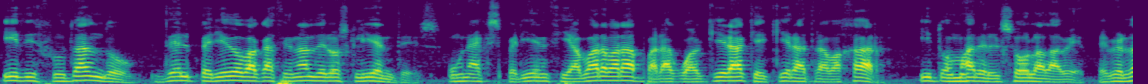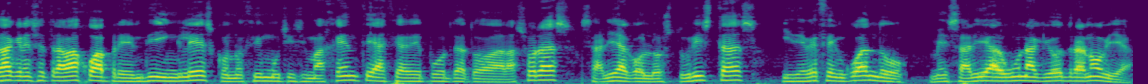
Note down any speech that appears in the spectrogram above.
y disfrutando del periodo vacacional de los clientes. Una experiencia bárbara para cualquiera que quiera trabajar y tomar el sol a la vez. Es verdad que en ese trabajo aprendí inglés, conocí muchísima gente, hacía deporte a todas las horas, salía con los turistas y de vez en cuando me salía alguna que otra novia.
